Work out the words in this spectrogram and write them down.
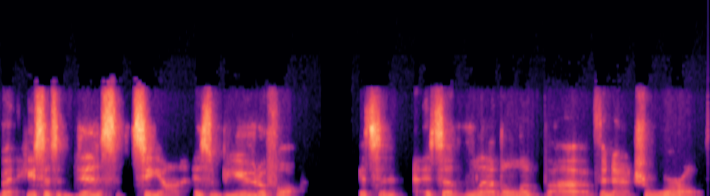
But he says this Sion is beautiful. It's an it's a level above the natural world.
